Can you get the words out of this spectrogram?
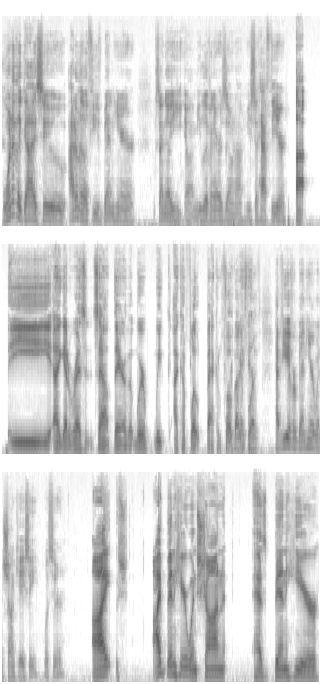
One of the guys who I don't know if you've been here because I know you um, you live in Arizona. You said half the year. E- I got residents out there, but we're we I can float back and forth. Float back and Yeah. forth. Have you ever been here when Sean Casey was here? I I've been here when Sean has been here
